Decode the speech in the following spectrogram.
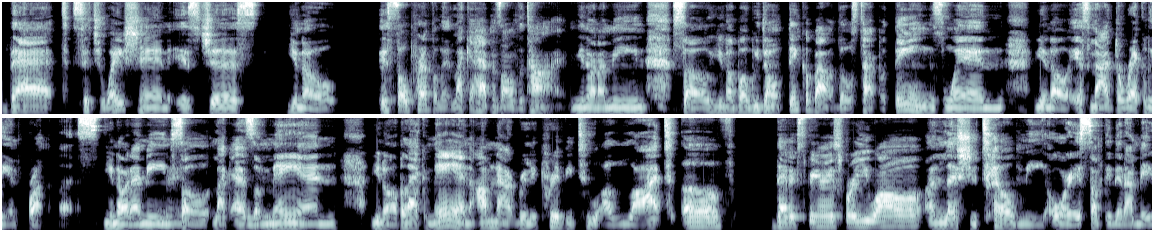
that situation is just you know it's so prevalent like it happens all the time you know what i mean so you know but we don't think about those type of things when you know it's not directly in front of us you know what i mean Right. so like as a Mhm. man you know a black man i'm not really privy to a lot of that experience for you all unless you tell me or it's something that I may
